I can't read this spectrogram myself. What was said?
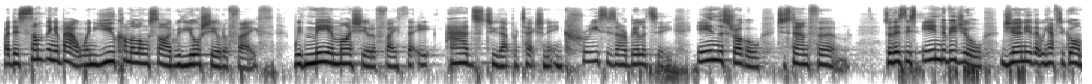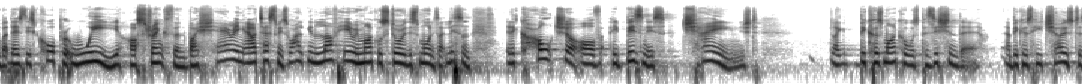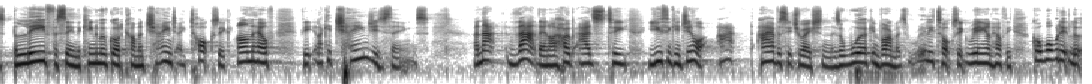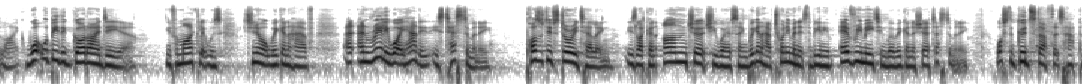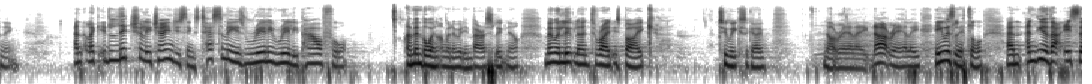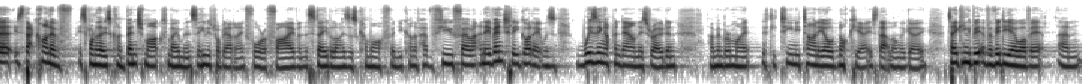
But there's something about when you come alongside with your shield of faith, with me and my shield of faith, that it adds to that protection. It increases our ability in the struggle to stand firm. So there's this individual journey that we have to go on, but there's this corporate we are strengthened by sharing our testimonies. So I love hearing Michael's story this morning. It's like, listen, the culture of a business changed like because Michael was positioned there and because he chose to believe for seeing the kingdom of God come and change a toxic, unhealthy, like it changes things. And that, that then I hope adds to you thinking, do you know what? I, I have a situation, there's a work environment, it's really toxic, really unhealthy. God, what would it look like? What would be the God idea? You know, for Michael, it was, do you know what we're going to have? And, and, really, what he had is, is testimony. Positive storytelling is like an unchurchy way of saying we're going to have 20 minutes at the beginning of every meeting where we're going to share testimony. What's the good stuff that's happening? And like it literally changes things. Testimony is really, really powerful. I remember when, I'm going to really embarrass Luke now. I remember when Luke learned to ride his bike two weeks ago. Not really, not really. He was little, um, and you know that it's, a, it's that kind of it's one of those kind of benchmarks moments. So he was probably I don't know four or five, and the stabilizers come off, and you kind of have a few fail, and eventually got it. it. Was whizzing up and down this road, and I remember on my little teeny tiny old Nokia, it's that long ago, taking a bit of a video of it. Um,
